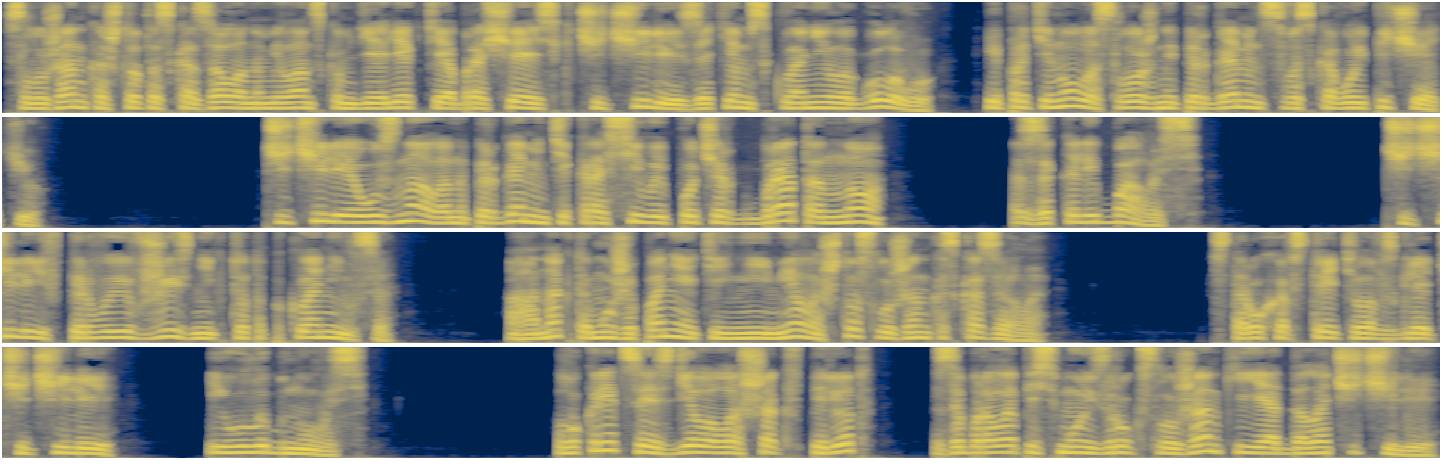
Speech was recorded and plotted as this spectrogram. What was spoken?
Служанка что-то сказала на миланском диалекте, обращаясь к Чичилии, затем склонила голову и протянула сложный пергамент с восковой печатью. Чичилия узнала на пергаменте красивый почерк брата, но заколебалась. Чичилии впервые в жизни кто-то поклонился, а она к тому же понятия не имела, что служанка сказала. Старуха встретила взгляд Чичилии и улыбнулась. Лукреция сделала шаг вперед, забрала письмо из рук служанки и отдала Чичилии.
